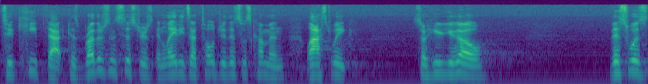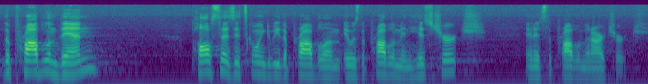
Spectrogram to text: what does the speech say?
to keep that. Because, brothers and sisters, and ladies, I told you this was coming last week. So here you go. This was the problem then. Paul says it's going to be the problem. It was the problem in his church, and it's the problem in our church.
